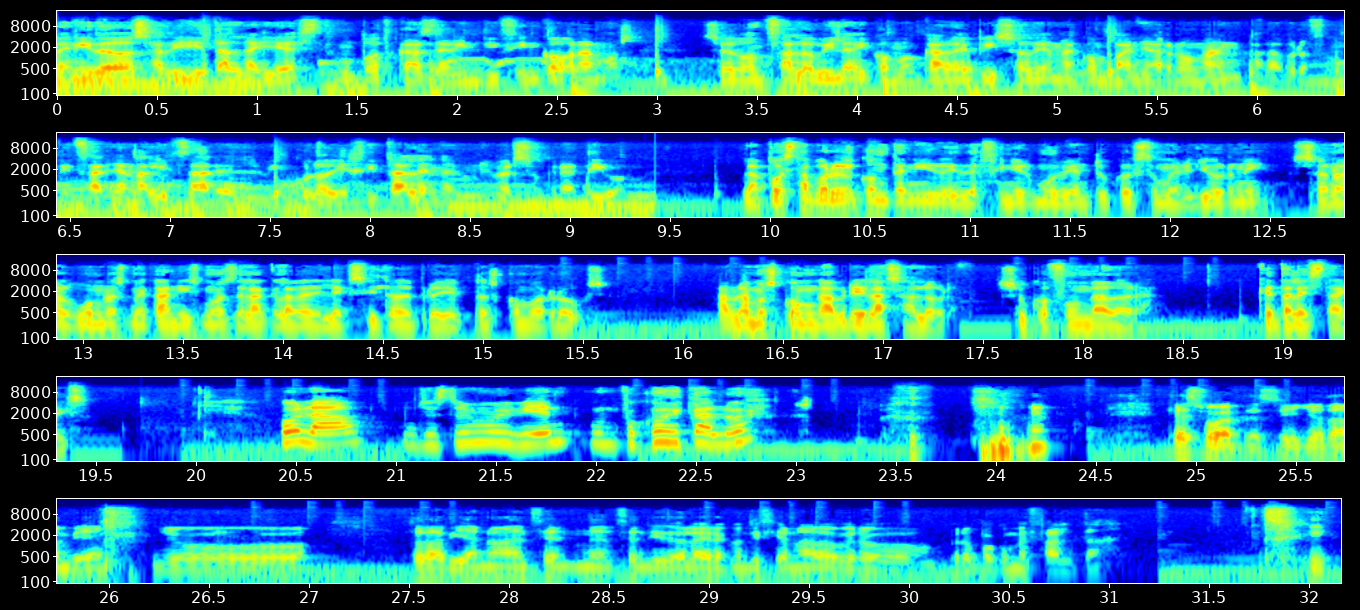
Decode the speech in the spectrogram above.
Bienvenidos a Digital Digest, un podcast de 25 gramos. Soy Gonzalo Vila y como cada episodio me acompaña Román para profundizar y analizar el vínculo digital en el universo creativo. La apuesta por el contenido y definir muy bien tu Customer Journey son algunos mecanismos de la clave del éxito de proyectos como Rose. Hablamos con Gabriela Salor, su cofundadora. ¿Qué tal estáis? Hola, yo estoy muy bien, un poco de calor. Qué suerte, sí, yo también. Yo todavía no he encendido el aire acondicionado, pero, pero poco me falta. Sí.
